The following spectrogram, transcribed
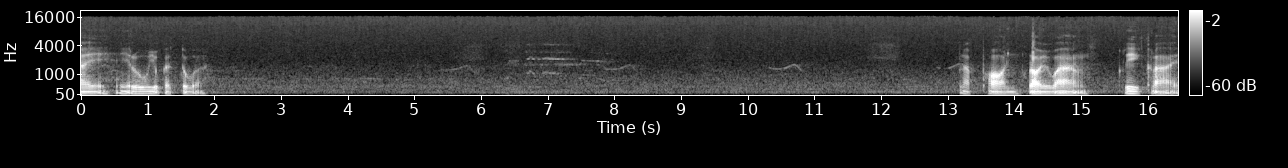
ให้รู้อยู่กับตัวปรับผ่อนปล่อยวาง ค ลี่คลาย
